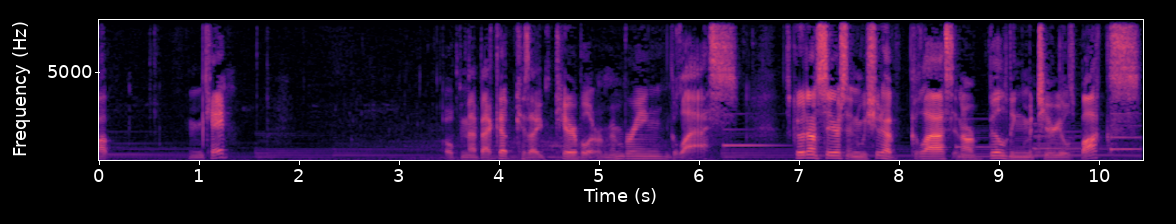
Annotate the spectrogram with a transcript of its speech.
pop. Okay. Open that back up because I'm terrible at remembering glass. Let's go downstairs and we should have glass in our building materials box.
